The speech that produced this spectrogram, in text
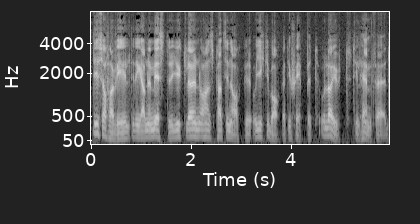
De sa farväl till den gamle mästergycklaren och hans patsinaker och gick tillbaka till skeppet och la ut till hemfärd.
